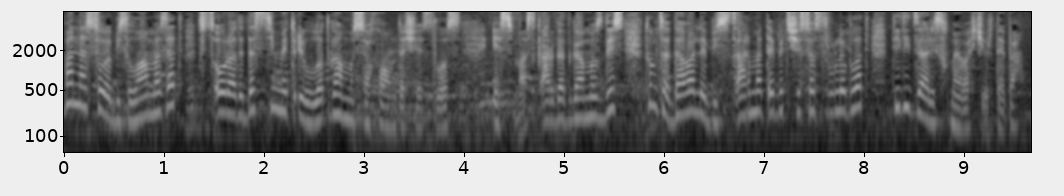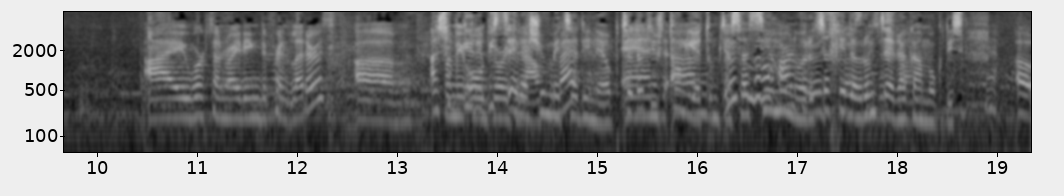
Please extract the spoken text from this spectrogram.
მან ასოების ლამაზად, სწორად და სიმეტრიულად გამოსახვა უნდა შეძლოს. ეს მას კარგად გამოსდის, თუმცა დავალების წარმატებით შესასრულებლად დიდი ძალისხმევა სჭირდება. I worked on writing different letters um from the old Georgian წერაში მეცადინეობ. ცოტათი რთულია, თუმცა სასიამოვნოა, როცა ხედავ რომ წერა გამოგდის. Oh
